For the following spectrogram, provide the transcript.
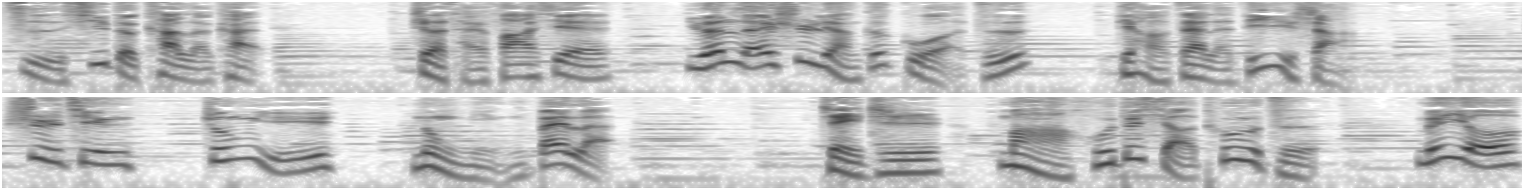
仔细的看了看，这才发现原来是两个果子掉在了地上。事情终于弄明白了。这只马虎的小兔子没有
